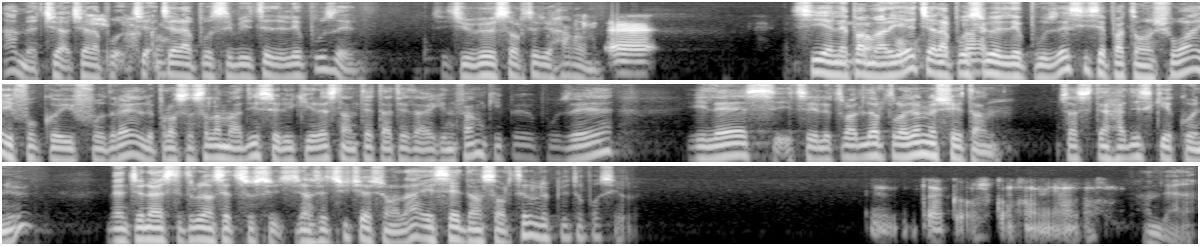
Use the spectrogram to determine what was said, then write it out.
Ah, mais tu as, tu as, la, tu as, tu as la possibilité de l'épouser si tu veux sortir du haram. Euh, si elle n'est pas mariée, tu as la possibilité de l'épouser. Si ce n'est pas ton choix, il, faut qu'il faudrait. Le professeur m'a dit celui qui reste en tête à tête avec une femme qui peut épouser, il est, c'est le, leur troisième shaitan. Ça, c'est un hadith qui est connu. Maintenant, si tu te trouves dans cette, dans cette situation-là, essaie d'en sortir le plus tôt possible. D'accord, je comprends bien alors. Alhamdulillah.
